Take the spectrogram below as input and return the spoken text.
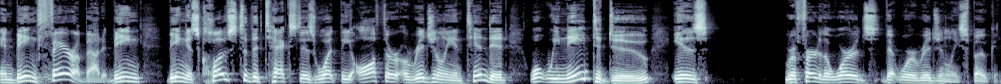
and being fair about it, being, being as close to the text as what the author originally intended, what we need to do is refer to the words that were originally spoken.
